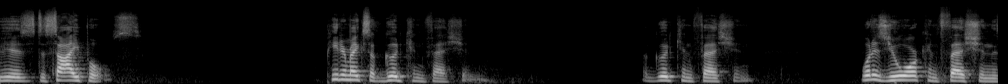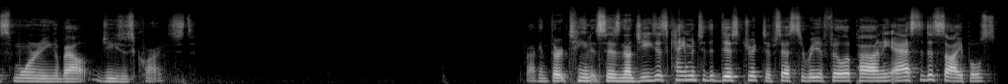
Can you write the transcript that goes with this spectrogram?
his disciples. Peter makes a good confession. A good confession. What is your confession this morning about Jesus Christ? Back in 13, it says Now Jesus came into the district of Caesarea Philippi and he asked the disciples,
